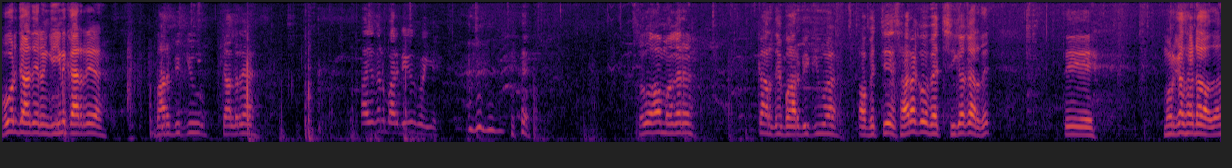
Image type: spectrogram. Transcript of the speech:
ਹੋਰ ਜ਼ਿਆਦਾ ਰੰਗੀਨ ਕਰ ਰਿਹਾ। ਬਾਰਬੀਕਿਊ ਚੱਲ ਰਿਹਾ। ਅੱਜ ਤੁਹਾਨੂੰ ਬਾਰਬੀਕਿਊ ਖਵਾਈਏ। ਸੋ ਆ ਮਗਰ ਘਰ ਦੇ ਬਾਰਬੀਕਿਊ ਆ ਆ ਵਿੱਚੇ ਸਾਰਾ ਕੁਝ ਵਿੱਚ ਸੀਗਾ ਘਰ ਦੇ। ਤੇ ਮੁਰਗਾ ਸਾਡਾ ਆਉਦਾ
